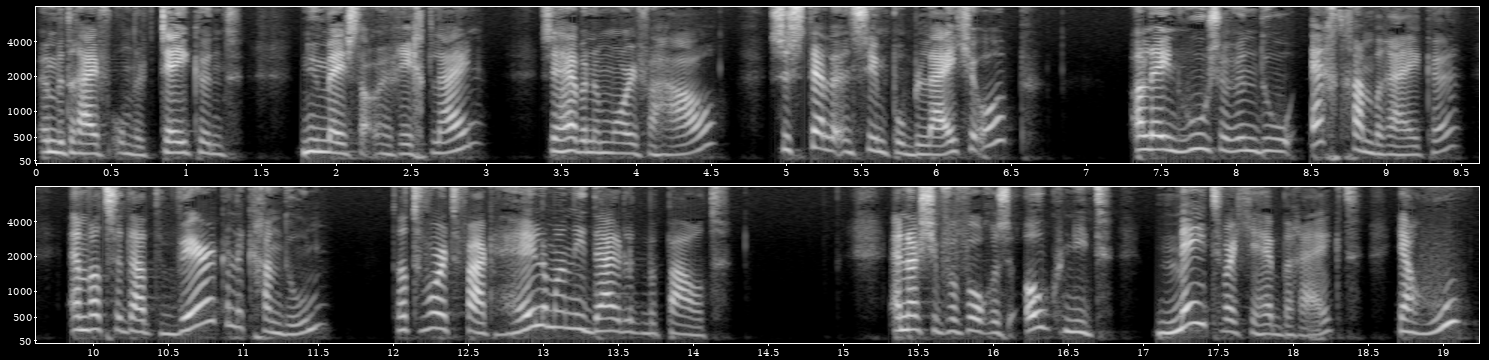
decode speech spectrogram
Een bedrijf ondertekent nu meestal een richtlijn. Ze hebben een mooi verhaal. Ze stellen een simpel beleidje op. Alleen hoe ze hun doel echt gaan bereiken en wat ze daadwerkelijk gaan doen, dat wordt vaak helemaal niet duidelijk bepaald. En als je vervolgens ook niet meet wat je hebt bereikt, ja, hoe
